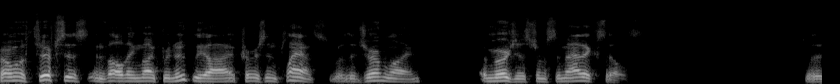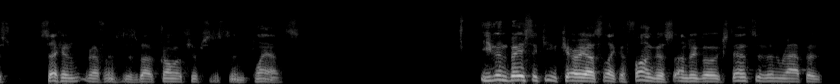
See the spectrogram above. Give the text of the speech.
Chromothripsis involving micronuclei occurs in plants where the germline emerges from somatic cells. So this second reference is about chromothripsis in plants. Even basic eukaryotes like a fungus undergo extensive and rapid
